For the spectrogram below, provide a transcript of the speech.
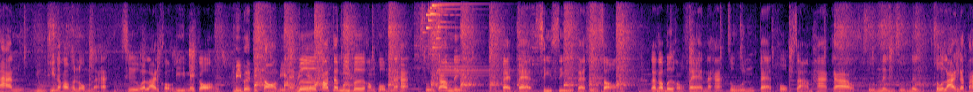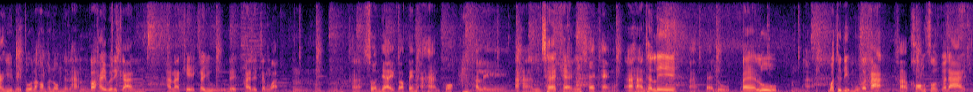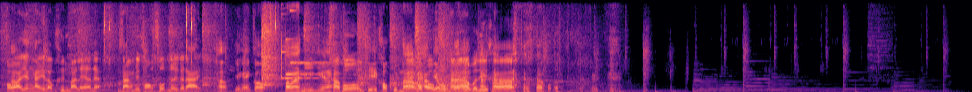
ร้านอยู่ที่นครพนมนะฮะชื่อว่าร้านของดีแม่กลอง มีเบอร์ติดต่อมีอะไรไหมเบอนี่ยร์ก็จะมีเบอร์ของผมนะฮะ 091 88 44 802 แล้วก็เบอร์ของแฟนนะฮะ 086 359 0101 ตัวร้านก็ตั้งอยู่ในตัวนครพนมเนี่ยนะฮะ ก็ให้บริการอาณาเขตก็อยู่ในภายในจังหวัดอืมอืมอืมฮะส่วนใหญ่ก็เป็นอาหารพวกทะเล อาหารแช่แข็ง แช่แข็ง อาหารทะเล อาหารแปรรูป แปรรูปอืมวัตถุดิบหมูกระทะครับของสดก็ได้ เพราะว่ายังไงเราขึ้นมาแล้วเนี่ยสั่งเป็นของสดเลยก็ได้ ครับยังไงก็ประมาณนี้เฮีย ครับผม โอเค ขอบคุณมากครับนะครับขอบคุณเดี๋ยวผมก็ครับเดินสวัสดีทางกลัครับครับ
